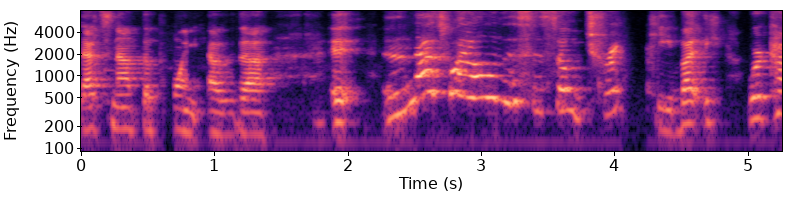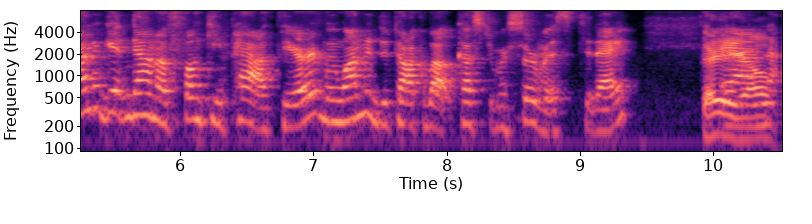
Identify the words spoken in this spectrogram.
That's not the point of the it, and that's why all of this is so tricky. But we're kind of getting down a funky path here. We wanted to talk about customer service today. There you and, go.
